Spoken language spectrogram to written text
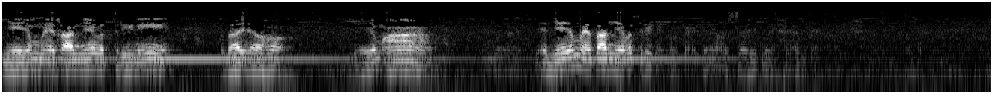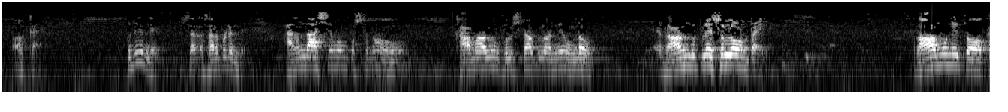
జ్ఞేయం ఏతాన్యేవ త్రీణి. ఓహో. జ్ఞేయం జ్ఞేయం ఏతాన్యేవ త్రీణి ఓకే అంతే. ఓకే. కుదిరింది సరిపడింది. ఆనందాశ్రమం పుస్తకం కామాలు ఫుల్ స్టాప్లు అన్నీ ఉండవు. రాంగ్ ప్లేసుల్లో ఉంటాయి. రాముని తోక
